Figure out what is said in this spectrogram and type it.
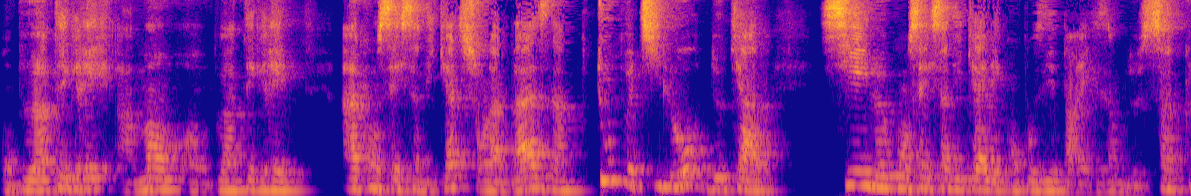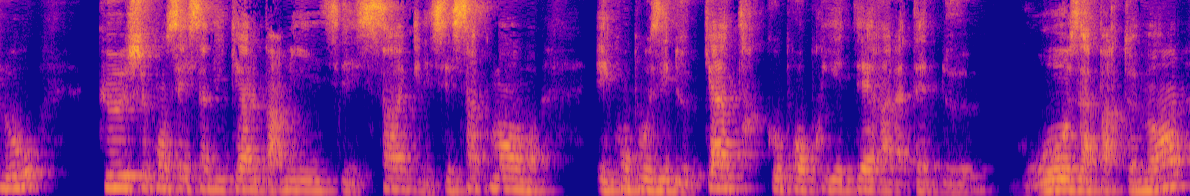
on peut intégrer un membre, on peut intégrer un conseil syndical sur la base d'un tout petit lot de caves. Si le conseil syndical est composé par exemple de cinq lots, que ce conseil syndical parmi cinq, ces cinq membres est composé de quatre copropriétaires à la tête de gros appartements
